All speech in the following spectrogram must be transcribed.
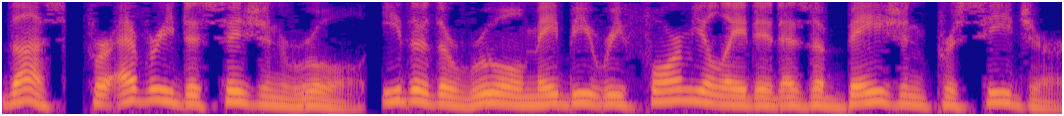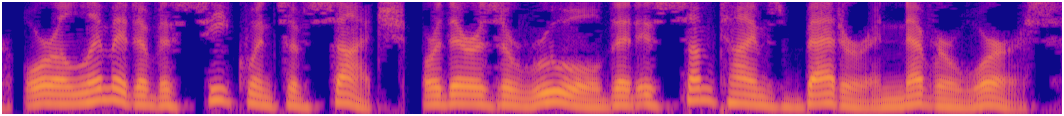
Thus, for every decision rule, either the rule may be reformulated as a Bayesian procedure or a limit of a sequence of such, or there is a rule that is sometimes better and never worse.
